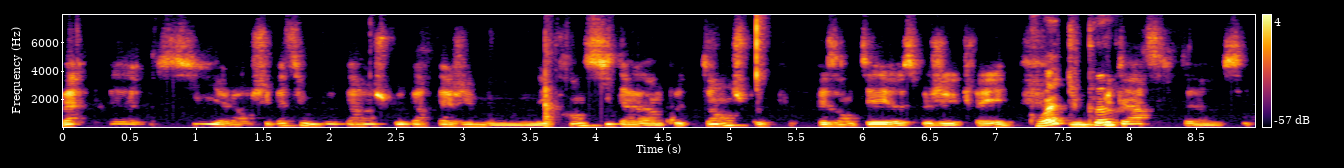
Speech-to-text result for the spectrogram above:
Bah, euh, si, alors, je sais pas si on peut, je peux partager mon écran. Si tu as un peu de temps, je peux te présenter euh, ce que j'ai créé. Ouais, tu peux. Plus tard, si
